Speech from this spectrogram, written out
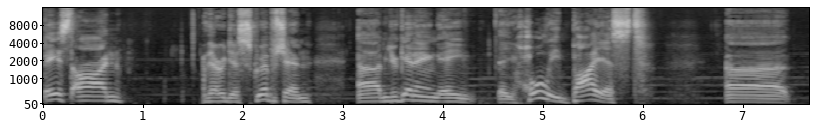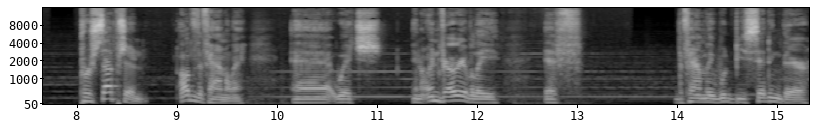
based on their description, um, you're getting a, a wholly biased uh, perception of the family uh, which you know invariably, if the family would be sitting there,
